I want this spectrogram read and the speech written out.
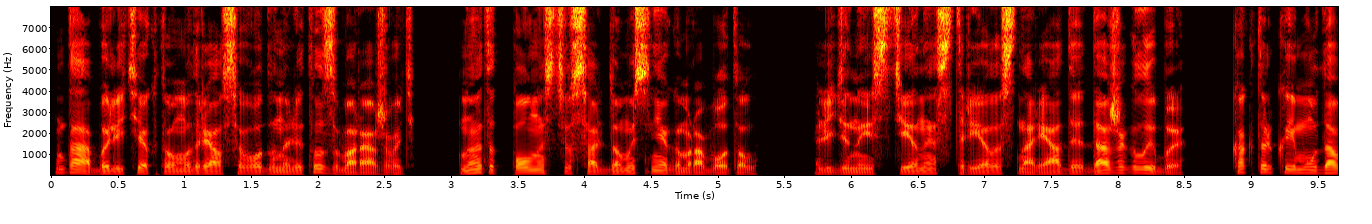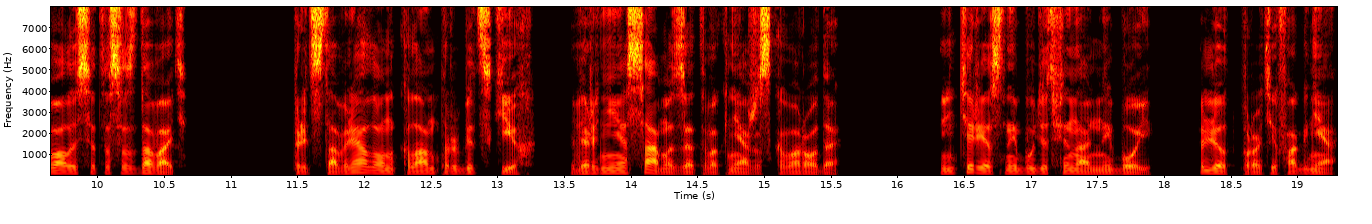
Да, были те, кто умудрялся воду на лету замораживать, но этот полностью со льдом и снегом работал. Ледяные стены, стрелы, снаряды, даже глыбы. Как только ему удавалось это создавать. Представлял он клан Трубецких, вернее, сам из этого княжеского рода. Интересный будет финальный бой лед против огня.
